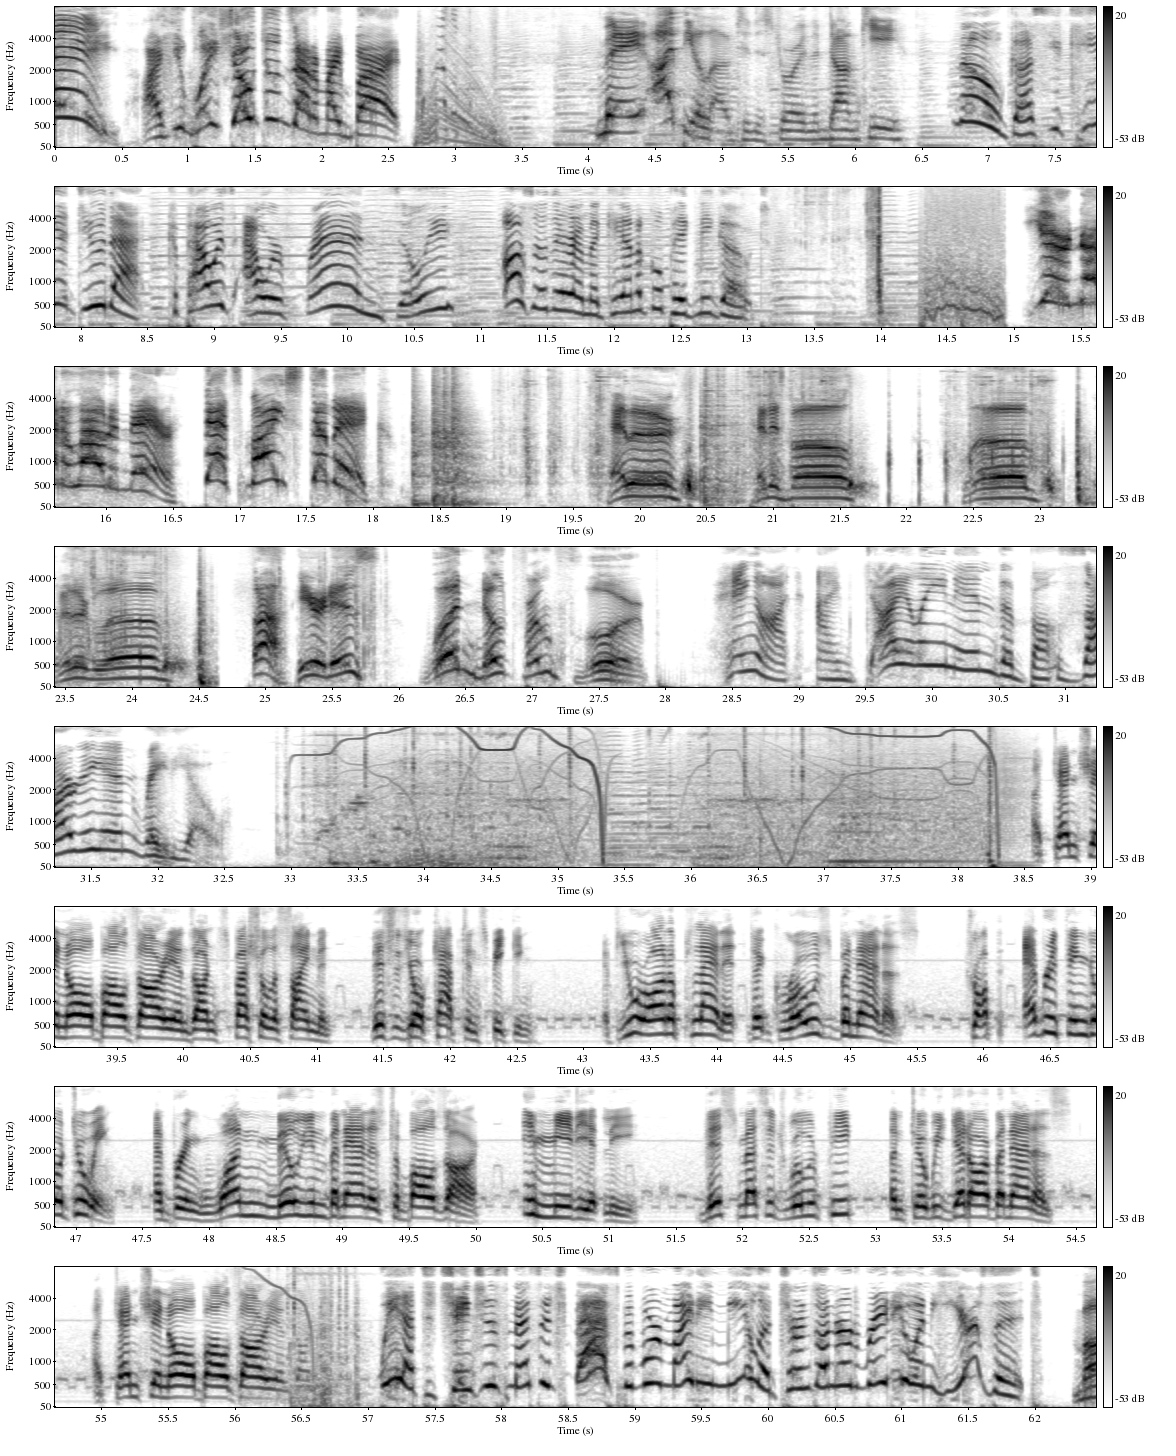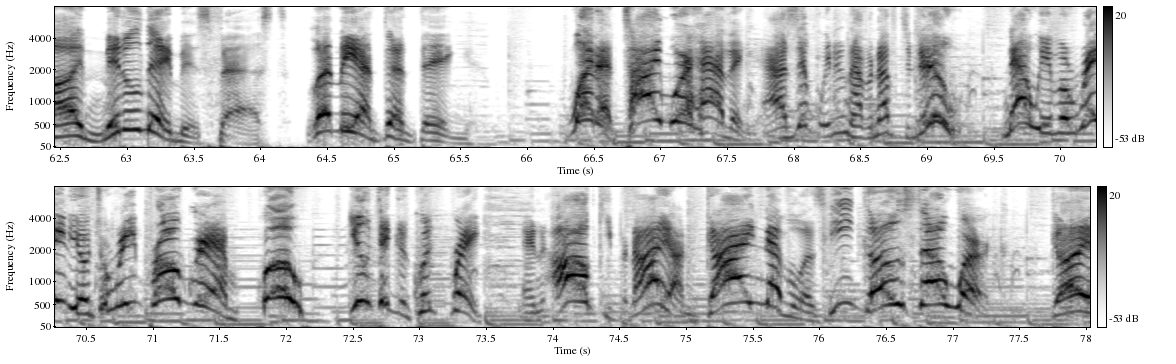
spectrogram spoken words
I can play show tunes out of my butt! May I be allowed to destroy the donkey? No, Gus, you can't do that. Kapow is our friend, silly. Also, they're a mechanical pygmy goat. You're not allowed in there! That's my stomach! Hammer, tennis ball, glove, another glove. Ah, here it is. One note from Florp. Hang on, I'm dialing in the Balzarian radio. Attention, all Balzarians on special assignment. This is your captain speaking. If you are on a planet that grows bananas, drop everything you're doing and bring one million bananas to Balzar immediately. This message will repeat until we get our bananas. Attention, all Balzarians. We have to change this message fast before Mighty Mila turns on her radio and hears it. My middle name is Fast. Let me at that thing. What a time we're having! As if we didn't have enough to do. Now we have a radio to reprogram. Whoo! You take a quick break, and I'll keep an eye on Guy Neville as he goes to work. Guy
